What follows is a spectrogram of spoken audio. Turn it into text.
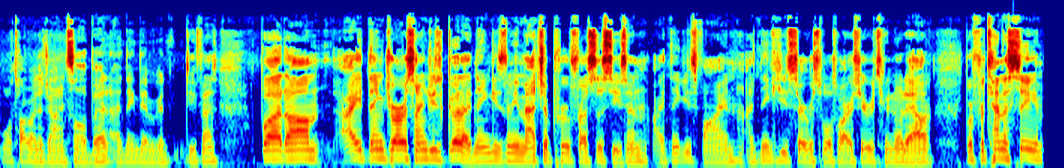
we'll talk about the Giants a little bit. I think they have a good defense. But um, I think Jarvis Landry's good. I think he's going to be matchup proof rest of the season. I think he's fine. I think he's serviceable as wide receiver too, no doubt. But for Tennessee,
